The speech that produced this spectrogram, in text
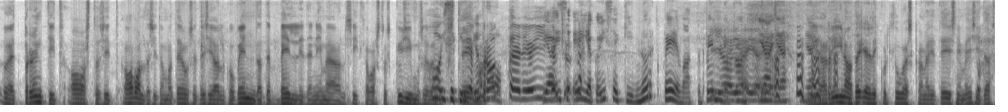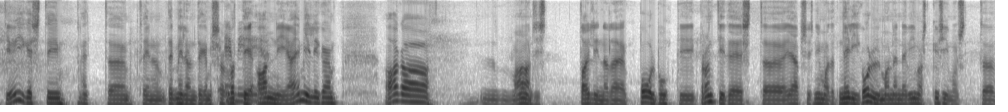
õed Bröntid avastasid, avaldasid oma teosed esialgu vendade Bellide nime all, siit ka vastus küsimusele oh,. isegi, oli õige. ei, aga isegi nõrk B, vaata, Bell ja, ja, ja, ja, ja, ja. ja Riina tegelikult luges ka neid eesnime esitähti õigesti, et äh, siin on, meil on tegemist Charlotte'i, Anni ja Emiliga, aga ma annan siis Tallinnale pool punkti Brontide eest, äh, jääb siis niimoodi, et neli-kolm on enne viimast küsimust äh,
